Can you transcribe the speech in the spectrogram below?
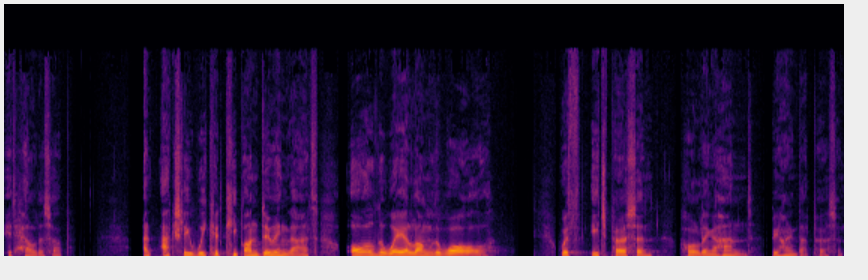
It held us up. And actually, we could keep on doing that all the way along the wall with each person holding a hand behind that person.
